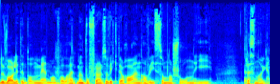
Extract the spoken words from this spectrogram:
Du var litt inne på det mediemangfoldet her, men hvorfor er det så viktig å ha en avis som Nasjonen i Presse-Norge?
